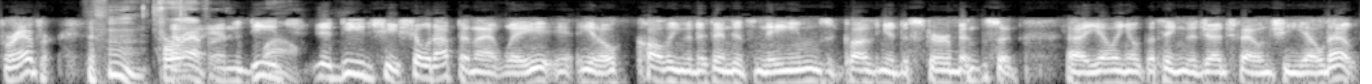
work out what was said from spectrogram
forever. Hmm, forever. Uh, and indeed, wow. indeed, she showed up in that way, you know, calling the defendants names and causing a disturbance and uh, yelling out the thing the judge found she yelled out.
